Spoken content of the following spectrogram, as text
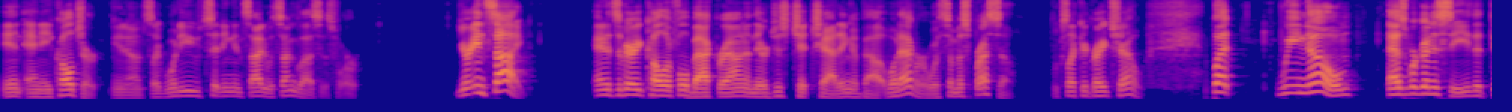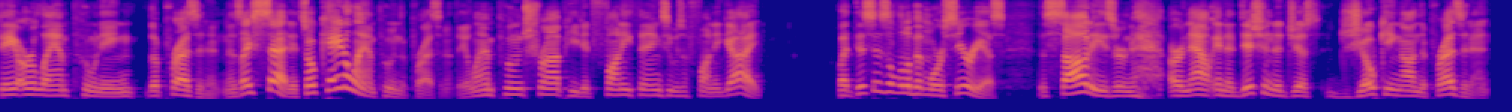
in any culture. You know, it's like, what are you sitting inside with sunglasses for? You're inside. And it's a very colorful background, and they're just chit chatting about whatever with some espresso. Looks like a great show. But we know, as we're going to see, that they are lampooning the president. And as I said, it's okay to lampoon the president. They lampooned Trump. He did funny things. He was a funny guy. But this is a little bit more serious. The Saudis are are now, in addition to just joking on the president,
